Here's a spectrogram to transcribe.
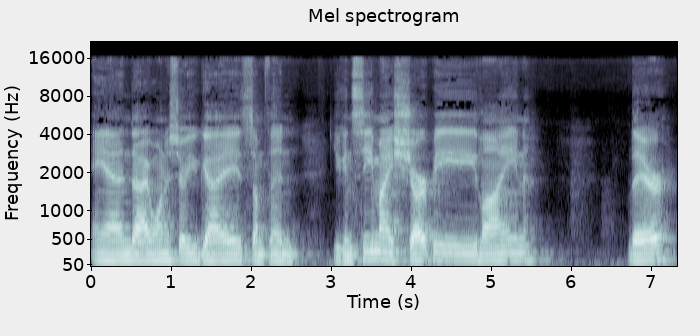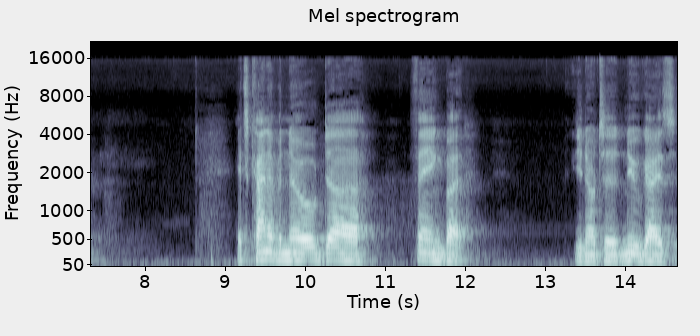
and I want to show you guys something. You can see my Sharpie line there. It's kind of a no duh thing, but you know, to new guys,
